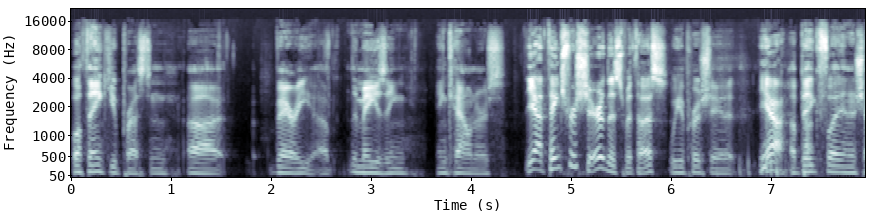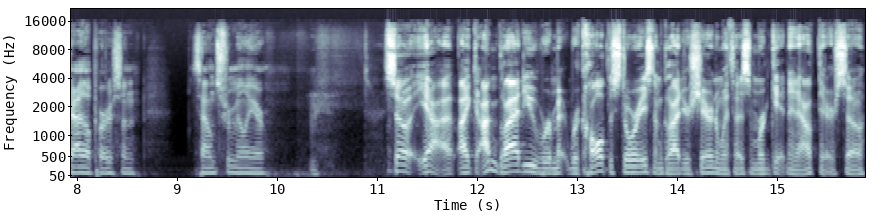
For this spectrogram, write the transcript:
Well, thank you, Preston. Uh, very uh, amazing encounters. Yeah, thanks for sharing this with us. We appreciate it. Yeah. A Bigfoot and a shadow person. Sounds familiar. So yeah, like I'm glad you rem- recalled the stories. I'm glad you're sharing with us, and we're getting it out there. So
